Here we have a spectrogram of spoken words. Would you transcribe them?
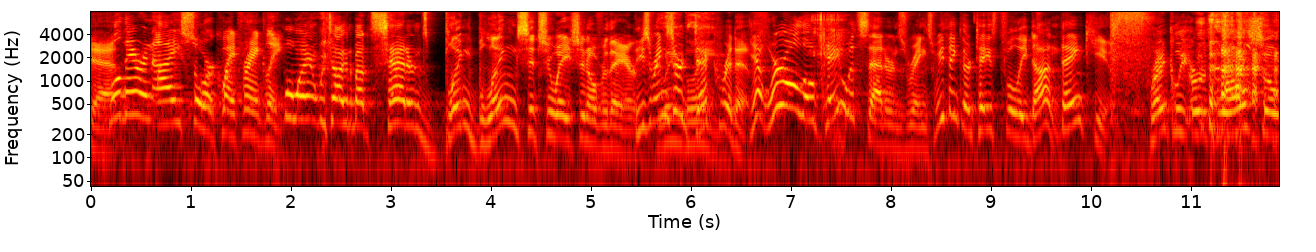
at. well, they're an eyesore, quite frankly. Well, why aren't we talking about Saturn's bling bling situation over there? These rings Bling are bling. decorative. Yeah, we're all okay with Saturn's rings. We think they're tastefully done. Thank you. Frankly, Earth, we're also,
